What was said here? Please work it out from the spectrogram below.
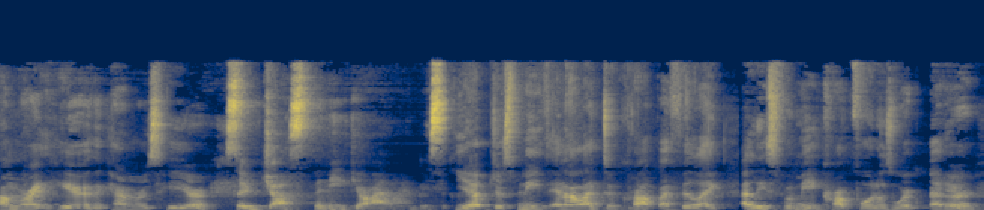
I'm right here, the camera's here. So just beneath your eyeline, basically. Yep, just beneath. And I like to crop. I feel like, at least for me, crop photos work better.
